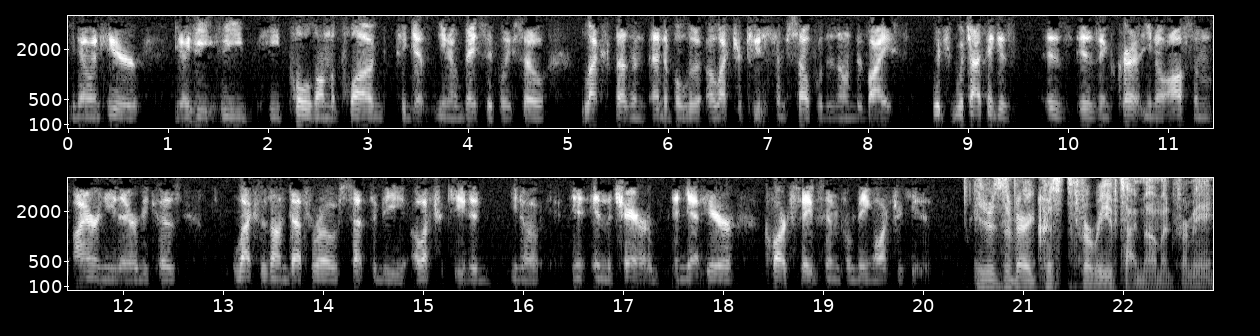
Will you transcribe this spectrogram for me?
you know, and here, you know, he he he pulls on the plug to get, you know, basically. So Lex doesn't end up electrocuting himself with his own device, which which I think is is is incredible, you know, awesome irony there because Lex is on death row, set to be electrocuted, you know, in, in the chair, and yet here Clark saves him from being electrocuted. It was a very Christopher Reeve type moment for me.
